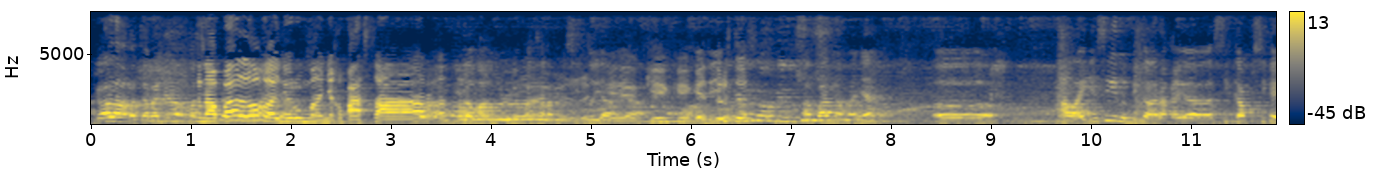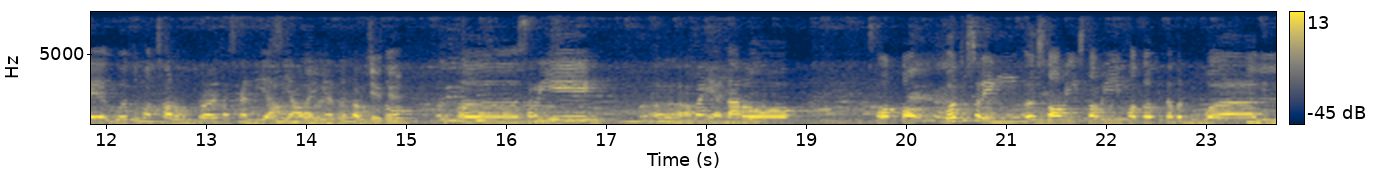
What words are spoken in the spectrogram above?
enggak lah pacarannya masih Kenapa lo nggak nyuruh rumahnya ke pasar Udah, atau waktu udah pacaran di situ ya, Oke, ya. Oke oke oke. Jadi Terus terus. apa namanya? eh alainya sih lebih ke arah kayak sikap sih kayak gue tuh mau selalu memprioritaskan dia sih alainya. Terus habis Oke, itu eh, sering eh, apa ya taruh foto. Gue tuh sering eh, story story foto kita berdua Hmm, gitu.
